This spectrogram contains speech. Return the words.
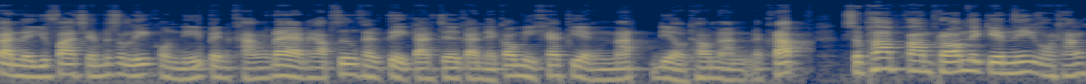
กันในยูฟาแชมเปี้ยนส์ลีกคนนี้เป็นครั้งแรกนะครับ ซึ่งสถิติการเจอกันเนี่ยก็มีแค่เพียงนัดเดียวเท่านั้นนะครับ สภาพความพร้อมในเกมนี้ของทั้ง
